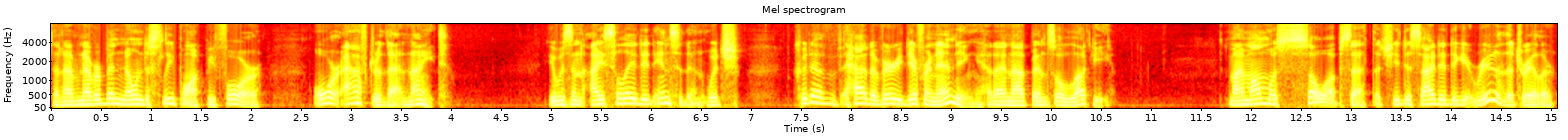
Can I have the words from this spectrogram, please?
that I've never been known to sleepwalk before or after that night. It was an isolated incident which could have had a very different ending had I not been so lucky. My mom was so upset that she decided to get rid of the trailer,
